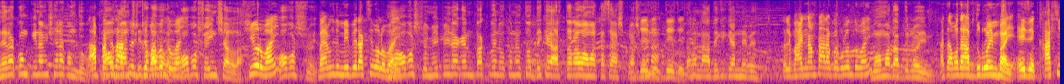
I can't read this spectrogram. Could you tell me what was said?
যেরকম কিনা আমি সেরকম দেবো। আপনার কাছে তাও আসলে দিতে পারবেন তো ভাই? অবশ্যই ইনশাল্লাহ শিওর ভাই? অবশ্যই। ভাই আমি কিন্তু মেপে রাখছি বলো ভাই। অবশ্যই মেপি রাখেন ওখানে তো দেখে আর তারাও আমার কাছে আসবে আসবে না? জি জি তারা না দেখি কেন নেবে? তাহলে ভাইয়ের নামটা আরেকবার বলুন তো ভাই। মোহাম্মদ আব্দুর রহিম। আচ্ছা আমাদের আব্দুর রহিম ভাই এই যে খাসি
